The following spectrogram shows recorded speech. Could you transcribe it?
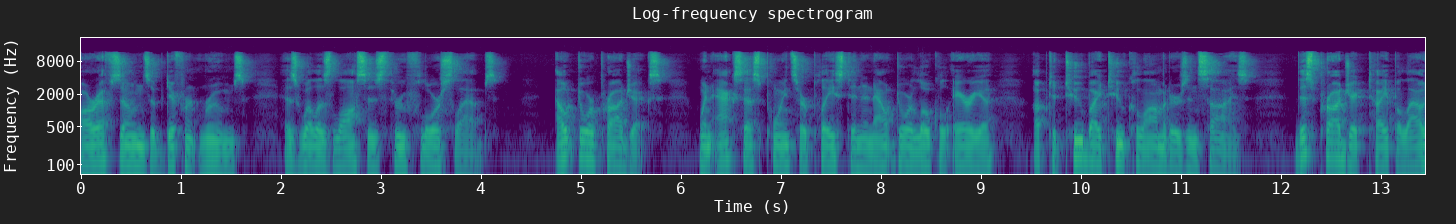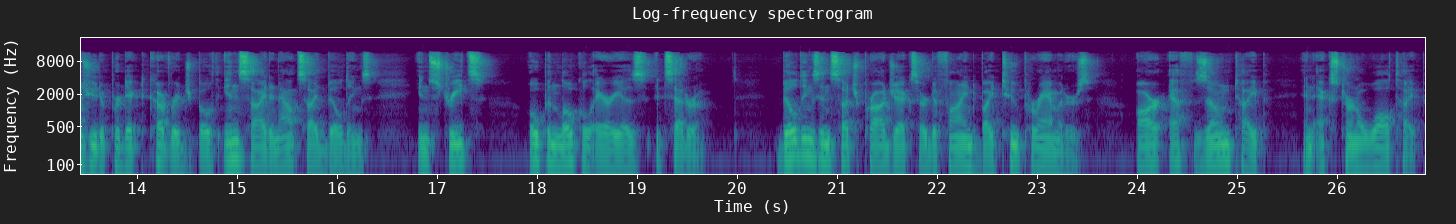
RF zones of different rooms, as well as losses through floor slabs. Outdoor projects, when access points are placed in an outdoor local area up to 2 by 2 kilometers in size. This project type allows you to predict coverage both inside and outside buildings, in streets, open local areas, etc. Buildings in such projects are defined by two parameters, RF zone type and external wall type.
